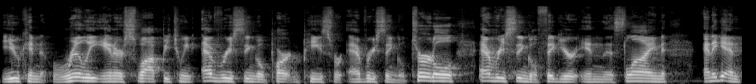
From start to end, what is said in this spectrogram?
You can really interswap between every single part and piece for every single turtle, every single figure in this line. And again,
